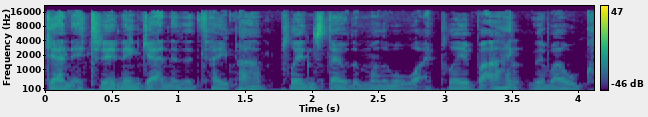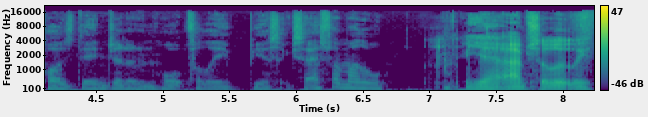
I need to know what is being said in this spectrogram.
get into training, get into the type of playing style that Motherwell want to play. But I think they will cause danger and hopefully be a success for Motherwell. Yeah, absolutely.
